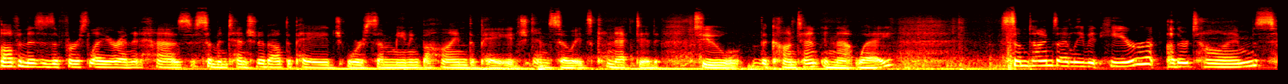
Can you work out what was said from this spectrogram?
often this is a first layer and it has some intention about the page or some meaning behind the page, and so it's connected to the content in that way. Sometimes I leave it here, other times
